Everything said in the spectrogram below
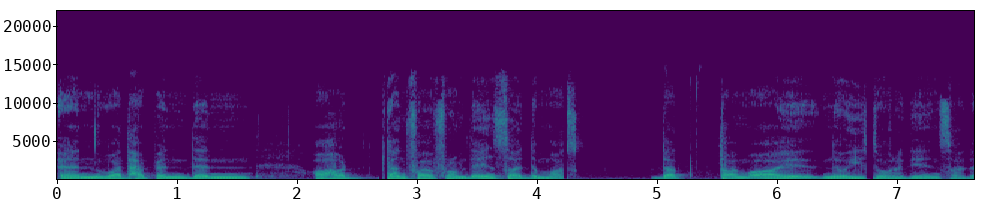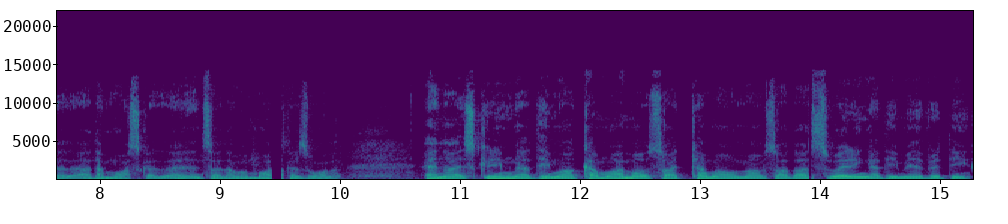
And what happened then? I heard gunfire from the inside the mosque. That time I know he's already inside the other mosque, uh, inside our mosque as well. And I screamed at him, oh, come on, I'm outside, come on, I'm outside. I was swearing at him and everything.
